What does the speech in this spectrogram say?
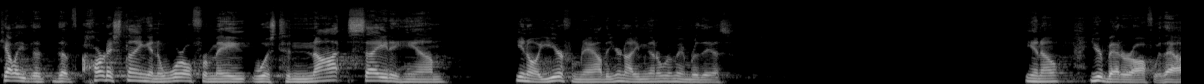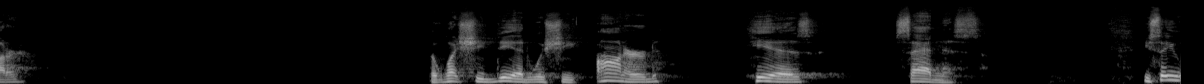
Kelly, the, the hardest thing in the world for me was to not say to him, you know, a year from now that you're not even going to remember this. You know, you're better off without her. But what she did was she honored his sadness. You see,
